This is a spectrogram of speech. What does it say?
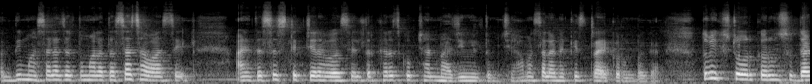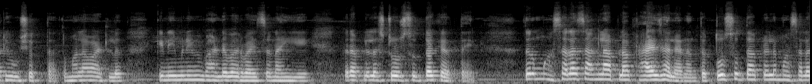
अगदी मसाला जर तुम्हाला तसाच हवा असेल आणि तसंच टेक्चर हवं असेल तर खरंच खूप छान भाजी होईल तुमची. हा मसाला नक्कीच ट्राय करून बघा. तुम्ही स्टोअर करून सुद्धा ठेवू शकता. तुम्हाला वाटलं की नेहमी नेहमी भांडं भरवायचं नाही आहे तर आपल्याला स्टोअरसुद्धा करता येईल. तर मसाला चांगला आपला फ्राय झाल्यानंतर तोसुद्धा आपल्याला मसाला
